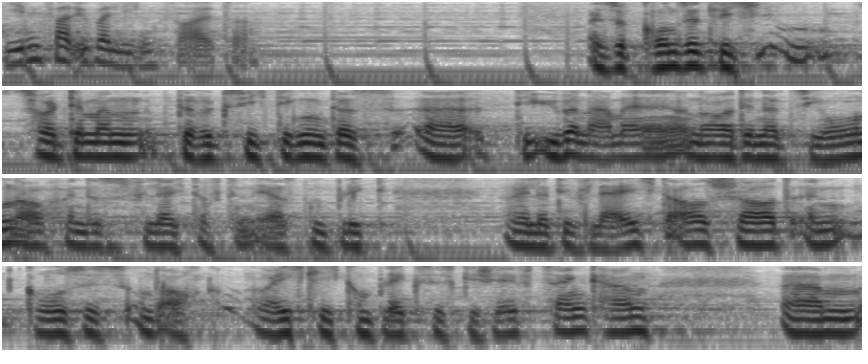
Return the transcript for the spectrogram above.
jeden Fall überlegen sollte? Also grundsätzlich sollte man berücksichtigen, dass äh, die Übernahme einer Ordination, auch wenn das vielleicht auf den ersten Blick relativ leicht ausschaut, ein großes und auch rechtlich komplexes Geschäft sein kann. Ähm,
